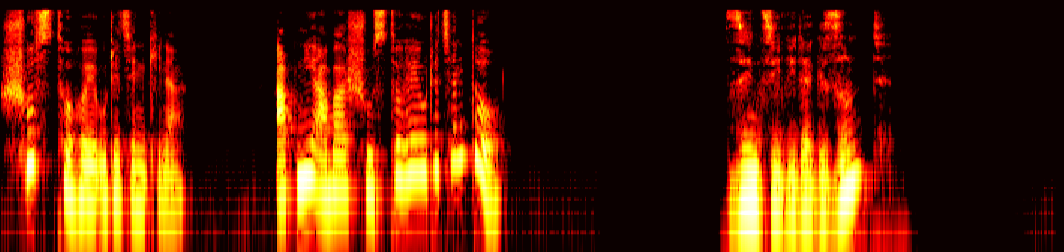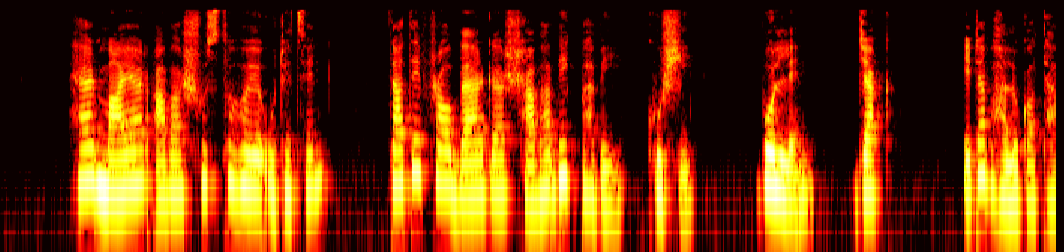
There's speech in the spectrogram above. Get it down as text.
সুস্থ হয়ে উঠেছেন কিনা। আপনি আবার সুস্থ হয়ে উঠেছেন তো? Sind Sie? হ্যার মায়ার আবার সুস্থ হয়ে উঠেছেন তাতে ফ্রাও ব্যার্গার স্বাভাবিকভাবেই খুশি বললেন যাক এটা ভালো কথা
